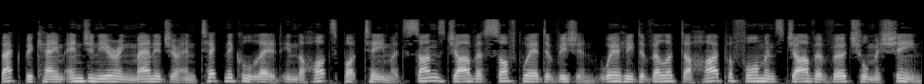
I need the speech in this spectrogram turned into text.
Bak became engineering manager and technical lead in the Hotspot team at Sun's Java software division, where he developed a high performance Java virtual machine.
